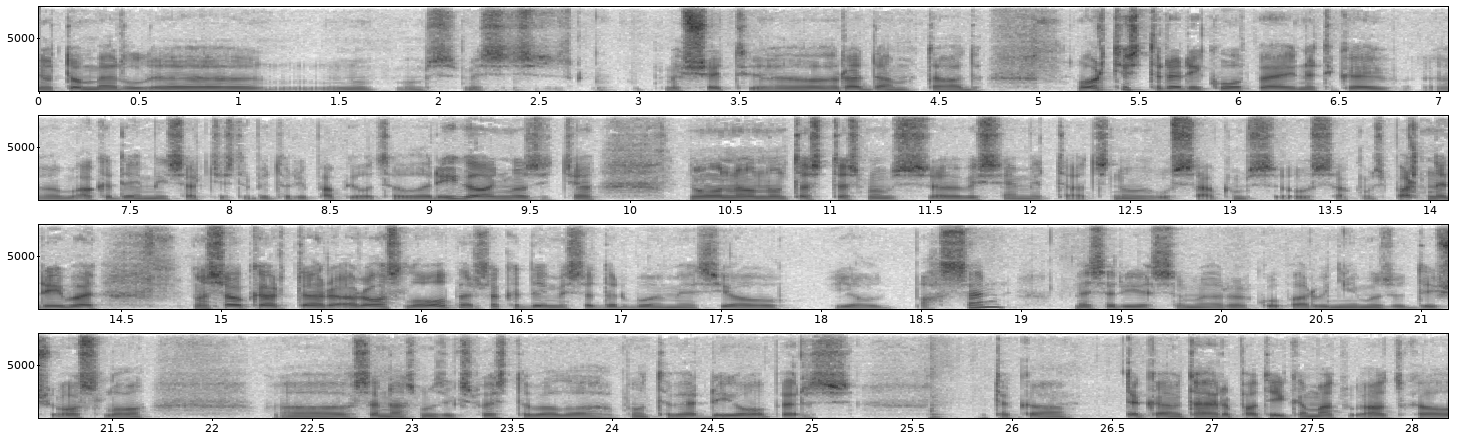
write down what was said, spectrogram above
jo tomēr nu, mums, mēs Mēs šeit radām tādu orķestru arī kopēju, ne tikai akadēmijas orķestru, bet arī papildus vēl ar Igaunu muziķu. Ja? Nu, nu, nu, tas, tas mums visiem ir tāds nu, uzsākums, uzsākums partnerībai. Nu, savukārt ar, ar Oslo operas akadēmiju sadarbojamies jau, jau pasen. Mēs arī esam ar, kopā ar viņiem uzvadījuši Oslo uh, senās muzikas festivālā Monteverdi operas. Tā kā Tā, kā, tā ir patīkama atkal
